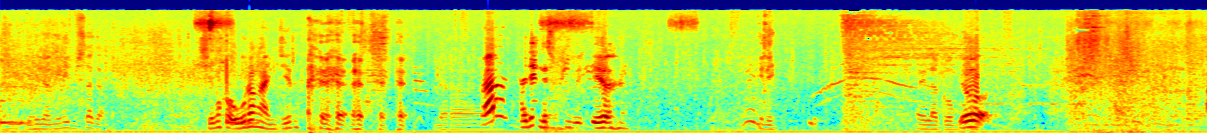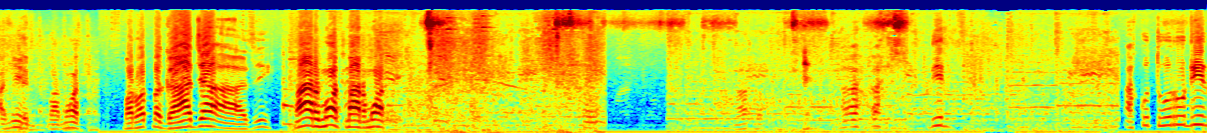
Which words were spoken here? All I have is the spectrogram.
Duh, yang ini bisa gak siapa ke orang anjir? Darah. Ah aja nggak iya. Ini Ayo lagu yuk anjir marmot. Marmot mah gajah aja marmot marmot. Marmot. Ah, ah, Din Aku turu Din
